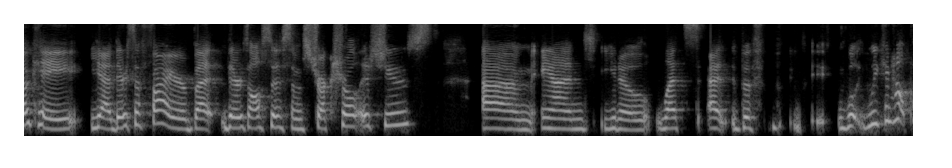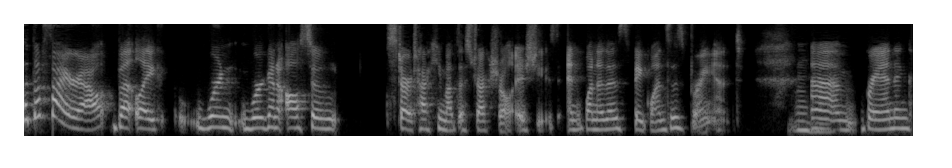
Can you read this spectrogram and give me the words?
okay yeah there's a fire but there's also some structural issues. Um, and you know let's at, bef- we can help put the fire out but like we're we're going to also start talking about the structural issues. And one of those big ones is brand mm-hmm. um, brand and,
